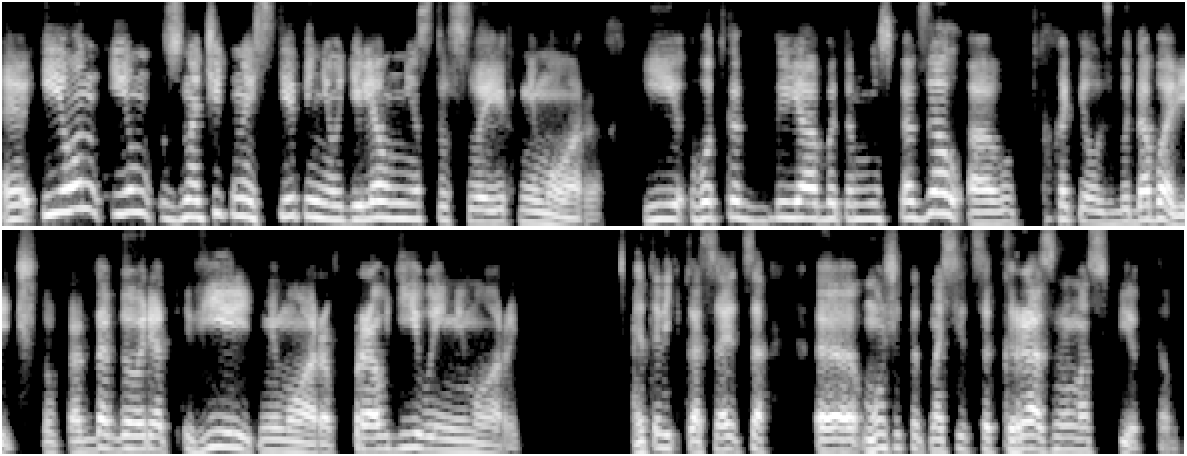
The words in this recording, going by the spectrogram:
Э, и он им в значительной степени уделял место в своих мемуарах. И вот как бы я об этом не сказал, а вот хотелось бы добавить, что когда говорят верить мемуаров, правдивые мемуары, это ведь касается, э, может относиться к разным аспектам.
